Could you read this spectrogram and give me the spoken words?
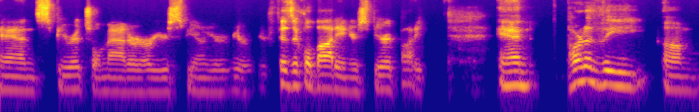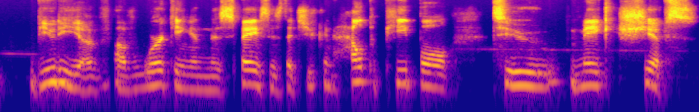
and spiritual matter or your, your, your, your physical body and your spirit body. And part of the um, beauty of, of working in this space is that you can help people to make shifts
